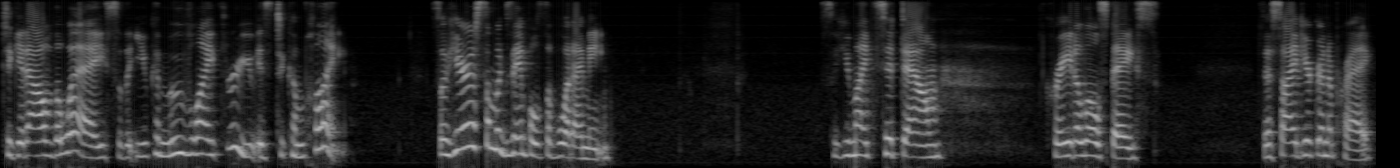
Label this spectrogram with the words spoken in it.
to get out of the way so that you can move light through you is to complain. So here are some examples of what I mean. So you might sit down create a little space, decide you're going to pray,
